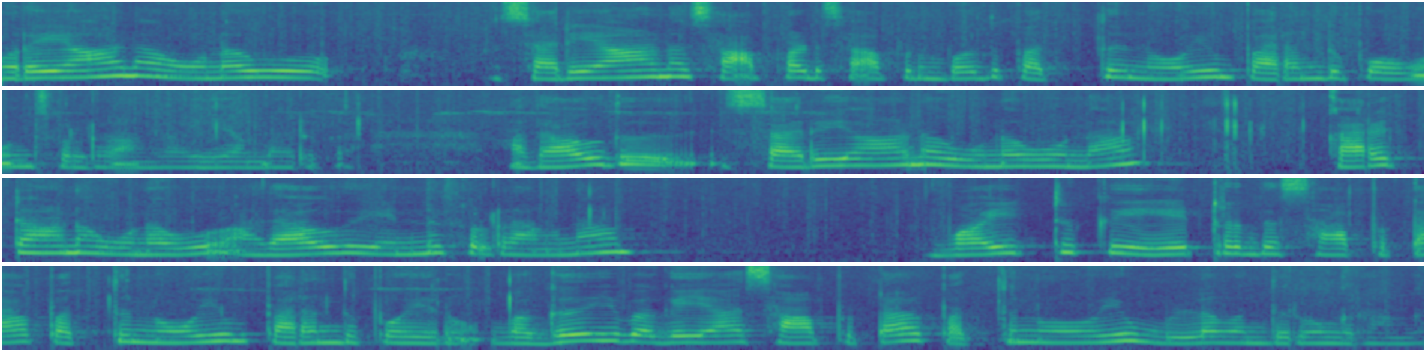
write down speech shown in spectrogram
முறையான உணவு சரியான சாப்பாடு சாப்பிடும்போது பத்து நோயும் பறந்து போகும்னு சொல்கிறாங்க ஐயாமாருங்க அதாவது சரியான உணவுனா கரெக்டான உணவு அதாவது என்ன சொல்கிறாங்கன்னா வயிற்றுக்கு ஏற்றதை சாப்பிட்டா பத்து நோயும் பறந்து போயிடும் வகை வகையாக சாப்பிட்டா பத்து நோயும் உள்ளே வந்துருங்கிறாங்க.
